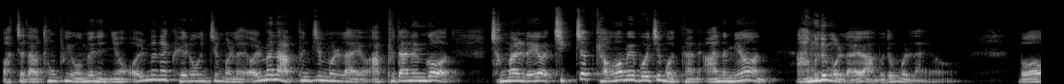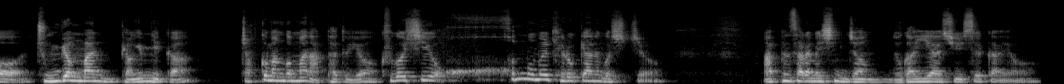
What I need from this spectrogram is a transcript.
어쩌다가 통풍이 오면은요, 얼마나 괴로운지 몰라요. 얼마나 아픈지 몰라요. 아프다는 것, 정말로요, 직접 경험해 보지 못하면, 않으면 아무도 몰라요. 아무도 몰라요. 뭐 중병만 병입니까? 조그만 것만 아파도요. 그것이 온 몸을 괴롭게 하는 것이죠. 아픈 사람의 심정 누가 이해할 수 있을까요?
